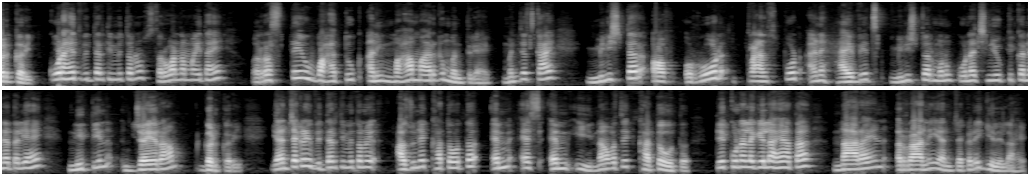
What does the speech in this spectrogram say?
गडकरी. कोण आहेत विद्यार्थी मित्रांनो? सर्वांना माहीत आहे. रस्ते वाहतूक आणि महामार्ग मंत्री आहेत. म्हणजेच काय? मिनिस्टर ऑफ रोड ट्रान्सपोर्ट आणि हायवेज मिनिस्टर म्हणून कोणाची नियुक्ती करण्यात आली आहे? नितीन जयराम गडकरी. यांच्याकडे विद्यार्थी मित्रांनो अजून एक खातं होतं एम एस एम ई नावाचं एक खातं होतं. ते कोणाला गेलं आहे आता? नारायण राणे यांच्याकडे गेलेलं आहे.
